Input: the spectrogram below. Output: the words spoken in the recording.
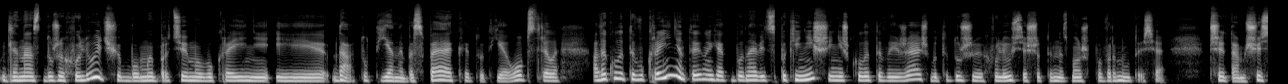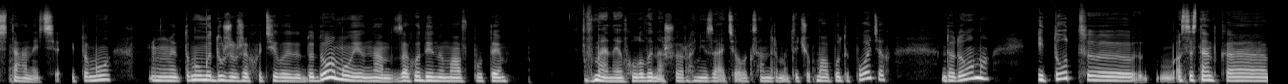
для нас дуже хвилююче, бо ми працюємо в Україні і да, тут є небезпеки, тут є обстріли. Але коли ти в Україні, ти ну якби навіть спокійніший, ніж коли ти виїжджаєш, бо ти дуже хвилюєшся, що ти не зможеш повернутися, чи там щось станеться. І тому, тому ми дуже вже хотіли додому, і нам за годину мав бути. В мене в голови нашої організації Олександр Матичук мав бути потяг додому. І тут е, асистентка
